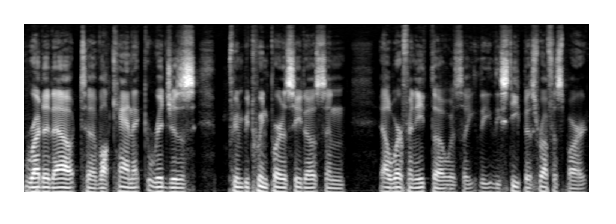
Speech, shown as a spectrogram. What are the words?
rutted out uh, volcanic ridges between, between Puertecitos and El Huerfanito was the, the, the steepest, roughest part.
